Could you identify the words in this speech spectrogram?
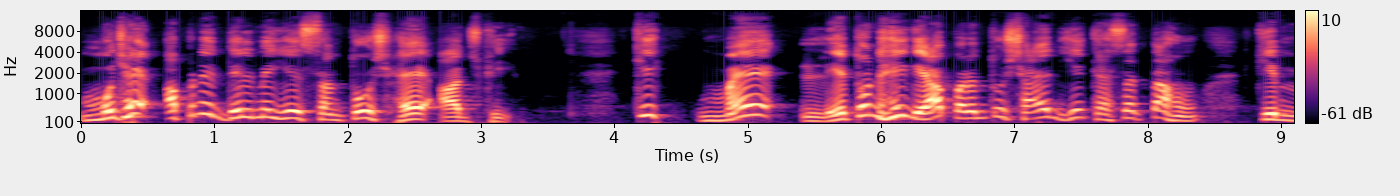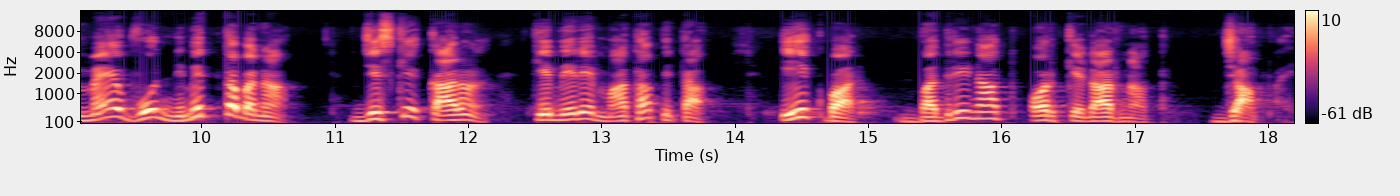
मुझे अपने दिल में ये संतोष है आज भी कि मैं ले तो नहीं गया परंतु शायद ये कह सकता हूँ कि मैं वो निमित्त बना जिसके कारण कि मेरे माता पिता एक बार बद्रीनाथ और केदारनाथ जा पाए।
